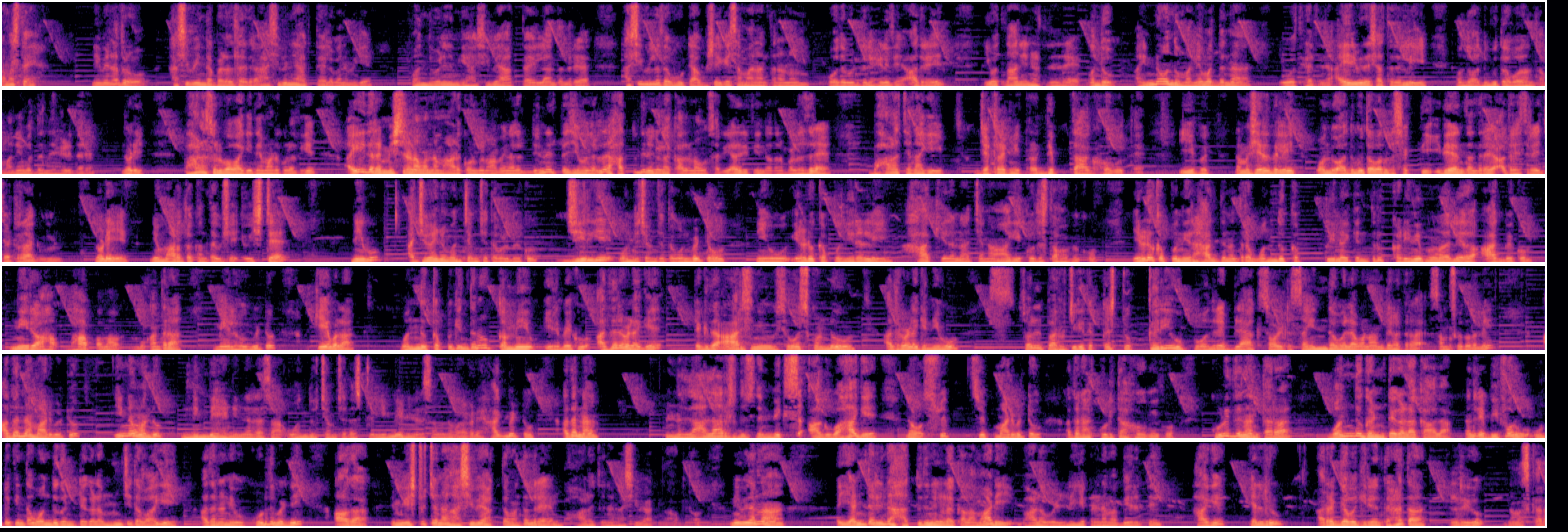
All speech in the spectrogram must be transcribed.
ನಮಸ್ತೆ. ನೀವೇನಾದರೂ ಹಸಿವಿಂದ ಬಳಲ್ತಾ ಇದ್ರೆ ಹಸಿವಿನೇ ಆಗ್ತಾ ಇಲ್ಲವಾ ನಿಮಗೆ? ಒಂದು ವೇಳೆ ನಿಮಗೆ ಹಸಿವೆ ಆಗ್ತಾ ಇಲ್ಲ ಅಂತಂದ್ರೆ ಹಸಿವಿಲ್ಲದ ಊಟ ಅಭಿಷೇಕ ಸಮಾನ ಅಂತ ನಾನು ಹೋದ ವಿಡಿಯೋದಲ್ಲಿ ಹೇಳಿದೆ. ಆದ್ರೆ ಇವತ್ತು ನಾನೇನು ಹೇಳ್ತೀನಿ ಅಂದರೆ ಒಂದು, ಇನ್ನೂ ಒಂದು ಮನೆ ಮದ್ದನ್ನ ಇವತ್ತು ಹೇಳ್ತೀನಿ. ಆಯುರ್ವೇದ ಶಾಸ್ತ್ರದಲ್ಲಿ ಒಂದು ಅದ್ಭುತವಾದಂಥ ಮನೆ ಮದ್ದನ್ನ ಹೇಳಿದ್ದಾರೆ. ನೋಡಿ, ಬಹಳ ಸುಲಭವಾಗಿದೆ ಮಾಡ್ಕೊಳ್ಳೋದಕ್ಕೆ ಐದರ ಮಿಶ್ರಣವನ್ನು ಮಾಡಿಕೊಂಡು ನಾವೇನಾದರೂ ದಿನನಿತ್ಯ ಜೀವನದಲ್ಲಿ ಹತ್ತು ದಿನಗಳ ಕಾಲ ನಾವು ಸರಿಯಾದ ರೀತಿಯಿಂದ ಅದನ್ನು ಬಳಸಿದ್ರೆ ಬಹಳ ಚೆನ್ನಾಗಿ ಜಠರಾಗ್ನಿ ಪ್ರದೀಪ್ತ ಆಗಿ ಹೋಗುತ್ತೆ. ಈ ನಮ್ಮ ಶರೀರದಲ್ಲಿ ಒಂದು ಅದ್ಭುತವಾದ ಶಕ್ತಿ ಇದೆ ಅಂತಂದರೆ ಅದರ ಹೆಸರೇ ಜಠರಾಗ್ನಿ. ನೋಡಿ, ನೀವು ಮಾಡತಕ್ಕಂಥ ವಿಷಯ ಇಷ್ಟೇ. ನೀವು ಅಜವೈನ ಒಂದು ಚಮಚ ತಗೊಳ್ಬೇಕು. ಜೀರಿಗೆ ಒಂದು ಚಮಚ ತಗೊಂಡ್ಬಿಟ್ಟು ನೀವು ಎರಡು ಕಪ್ಪು ನೀರಲ್ಲಿ ಹಾಕಿ ಅದನ್ನ ಚೆನ್ನಾಗಿ ಕುದಿಸ್ತಾ ಹೋಗ್ಬೇಕು. ಎರಡು ಕಪ್ಪು ನೀರು ಹಾಕಿದ ನಂತರ ಒಂದು ಕಪ್ಪಿನಕ್ಕಿಂತಲೂ ಕಡಿಮೆ ಪ್ರಮಾಣದಲ್ಲಿ ಆಗಬೇಕು ನೀರು ಭಾಪ ಮುಖಾಂತರ ಮೇಲೆ ಹೋಗ್ಬಿಟ್ಟು ಕೇವಲ ಒಂದು ಕಪ್ಪಿಗಿಂತನೂ ಕಮ್ಮಿ ಇರಬೇಕು. ಅದರೊಳಗೆ ತೆಗೆದ ಆರಿಸಿ ನೀವು ಸೋಸ್ಕೊಂಡು ಅದರೊಳಗೆ ನೀವು ಸ್ವಲ್ಪ ರುಚಿಗೆ ತಕ್ಕಷ್ಟು ಕರಿ ಉಪ್ಪು ಅಂದ್ರೆ ಬ್ಲ್ಯಾಕ್ ಸಾಲ್ಟ್, ಸೈಂಧವ ಲವಣ ಅಂತ ಹೇಳ್ತಾರೆ ಸಂಸ್ಕೃತದಲ್ಲಿ. ಅದನ್ನ ಮಾಡಿಬಿಟ್ಟು ಇನ್ನು ಒಂದು ನಿಂಬೆ ಹಣ್ಣಿನ ರಸ, ಒಂದು ಚಮಚದಷ್ಟು ನಿಂಬೆಹಣ್ಣಿನ ರಸವನ್ನು ಒಳಗಡೆ ಹಾಕಿಬಿಟ್ಟು ಅದನ್ನು ಲಾಲಾರಸದ ಜೊತೆ ಮಿಕ್ಸ್ ಆಗುವ ಹಾಗೆ ನಾವು ಸ್ವಿಪ್ ಸ್ವಿಪ್ ಮಾಡಿಬಿಟ್ಟು ಅದನ್ನು ಕುಡಿತಾ ಹೋಗಬೇಕು. ಕುಡಿದ ನಂತರ ಒಂದು ಗಂಟೆಗಳ ಕಾಲ, ಅಂದರೆ ಬಿಫೋರ್ ಊಟಕ್ಕಿಂತ ಒಂದು ಗಂಟೆಗಳ ಮುಂಚಿತವಾಗಿ ಅದನ್ನು ನೀವು ಕುಡಿದು ಬಿಡಿ. ಆಗ ನಿಮ್ಗೆ ಎಷ್ಟು ಚೆನ್ನಾಗಿ ಹಸಿವೆ ಆಗ್ತಾವ ಅಂತಂದರೆ ಬಹಳ ಚೆನ್ನಾಗಿ ಹಸಿವೆ ಆಗ್ತಾ ಹೋಗ್ತಾವೆ. ನೀವು ಇದನ್ನು ಎಂಟರಿಂದ ಹತ್ತು ದಿನಗಳ ಕಾಲ ಮಾಡಿ ಬಹಳ ಒಳ್ಳೆಯ ಪರಿಣಾಮ ಬೀರುತ್ತೆ. ಹಾಗೆ ಎಲ್ಲರೂ ಆರೋಗ್ಯವಾಗಿರಿ ಅಂತ ಹೇಳ್ತಾ ಎಲ್ರಿಗೂ ನಮಸ್ಕಾರ.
